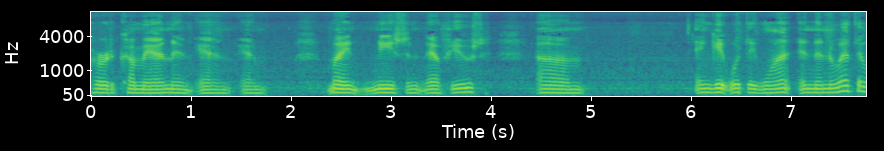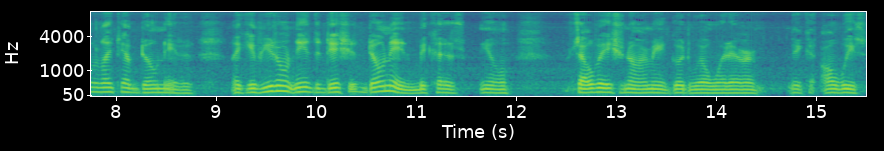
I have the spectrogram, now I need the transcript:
her to come in and and and my niece and nephews, um, and get what they want, and then the rest they would like to have donated. Like if you don't need the dishes, donate them because you know, Salvation Army, Goodwill, whatever they can always,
